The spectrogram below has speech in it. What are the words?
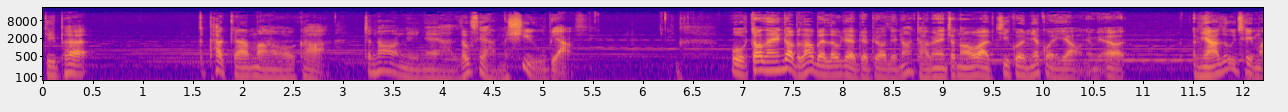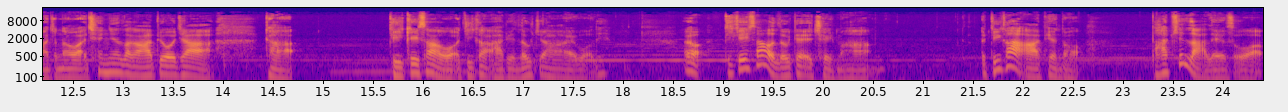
ဒီဘက်တစ်ဖက်ကမ်းမှာရောကကျွန်တော်အနေနဲ့ကလုံးဆရာမရှိဘူးဗျဟိုတော်လိုင်းတော့ဘလောက်ပဲလုံးတယ်ပြောပြောလေနော်ဒါပေမဲ့ကျွန်တော်ကကြီးကွယ်မျက်ကွယ်ရအောင်နေပြီအဲ့တော့အများစုအချိန်မှာကျွန်တော်ကအချင်းချင်းစကားပြောကြဒါဒီကိစ္စကိုအဓိကအားဖြင့်လောက်ကြရဲပေါ့လေအဲ့တော့ဒီကိစ္စကိုလောက်တဲ့အချိန်မှာအဓိကအားဖြင့်တော့ဘာဖြစ်လာလဲဆိုတော့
